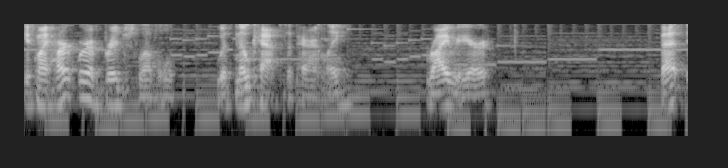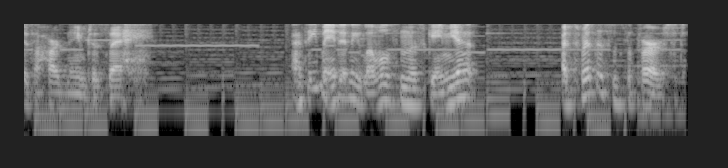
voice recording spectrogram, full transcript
If my heart were a bridge level, with no caps apparently, Ryrear, that is a hard name to say. Has he made any levels in this game yet? I swear this is the first.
